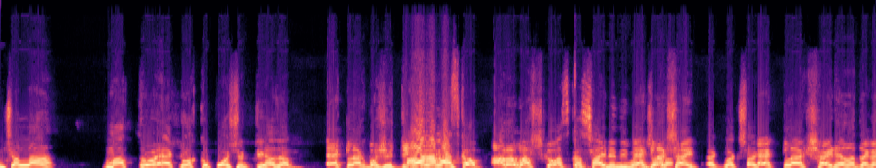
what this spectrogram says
ইনশাল্লাহ মাত্র এক লক্ষ পঁয়ষট্টি হাজার। এক লাখ পঁয়ষট্টি। আরও বাস কম আরও পাঁচ কম আজকাল সাইডে দিব এক লাখ ষাট। এক লাখ ষাট। এক লাখ ষাট হাজার টাকা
